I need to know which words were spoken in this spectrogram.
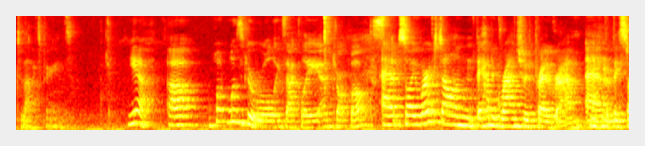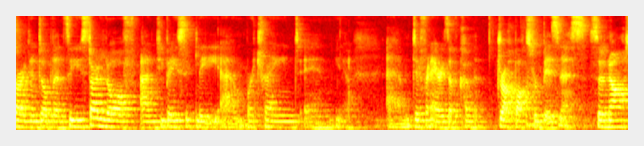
to that experience. Yeah. Uh, what was your role exactly at Dropbox? Uh, so I worked on, they had a graduate program um, mm-hmm. that they started in Dublin. So you started off and you basically um, were trained in, um, different areas of kind of Dropbox for business. So not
